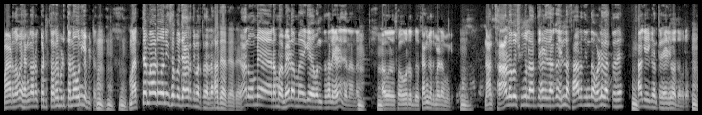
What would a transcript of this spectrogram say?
ಮಾಡಿದವ ಹೆಂಗಾರು ಕಟ್ತಾನೋ ಬಿಡ್ತಾನೋ ಅವನಿಗೆ ಬಿಟ್ಟು ಹ್ಮ್ ಹ್ಮ್ ಹ್ಮ್. ಮತ್ತೆ ಮಾಡುವನಿಗೆ ಸ್ವಲ್ಪ ಜಾಗ್ರತೆ ಬರ್ತದಲ್ಲ? ಅದೇ ಅದೇ ಅದೇ ನಾನು ಒಮ್ಮೆ ನಮ್ಮ ಮೇಡಮ್ಗೆ ಒಂದು ಸಲ ಹೇಳಿದೆ ನಾನು. ಹ್ಮ್ ಅವರ ಅವರದ್ದು ಸಂಘದ ಮೇಡಮ್ಗೆ ಹ್ಮ್. ನಾನು ಸಾಲದ ಶೂಲ ಅಂತ ಹೇಳಿದಾಗ ಇಲ್ಲ ಸಾಲದಿಂದ ಒಳ್ಳೇದಾಗ್ತದೆ. ಹಾಗೆ ಈಗ ಅಂತ ಹೇಳಿ ಹೋದವರು. ಹ್ಮ್.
